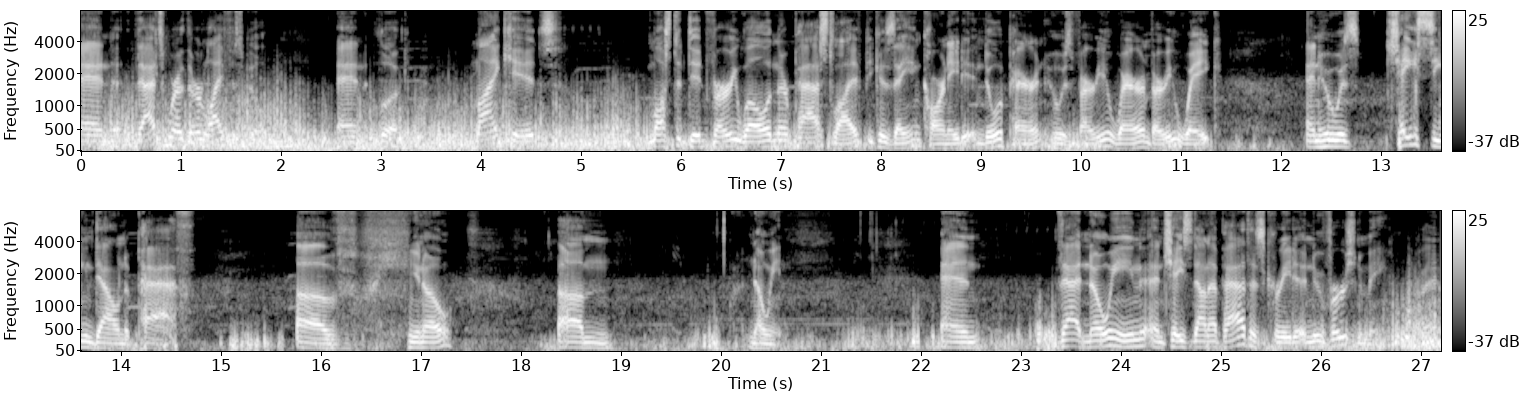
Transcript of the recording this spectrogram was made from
And that's where their life is built. And look, my kids must have did very well in their past life because they incarnated into a parent who was very aware and very awake and who was chasing down the path of, you know, um, knowing. And that knowing and chasing down that path has created a new version of me, right?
